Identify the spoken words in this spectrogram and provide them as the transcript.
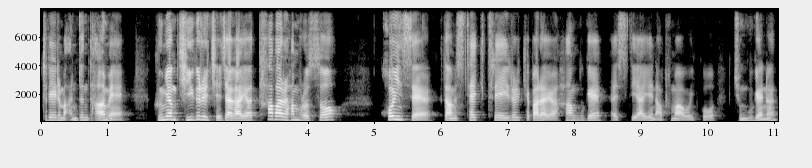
트레이를 만든 다음에 금형 지그를 제작하여 타발을 함으로써 코인셀, 그 다음 스테이크 트레이를 개발하여 한국의 SDI에 납품하고 있고 중국에는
